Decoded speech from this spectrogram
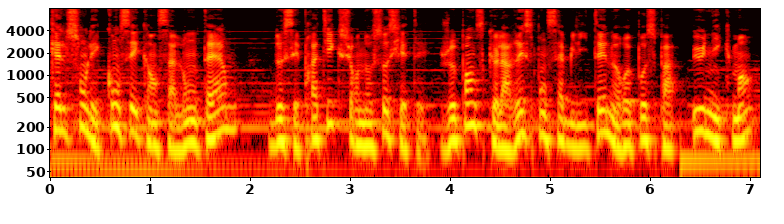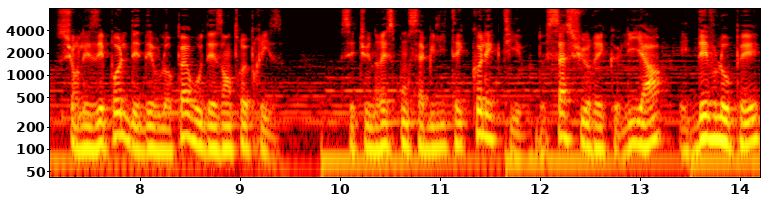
quelles sont les conséquences à long terme de ces pratiques sur nos sociétés? Je pense que la responsabilité ne repose pas uniquement sur les épaules des développeurs ou des entreprises c'est une responsabilité collective de s'assurer que l'IA est développée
